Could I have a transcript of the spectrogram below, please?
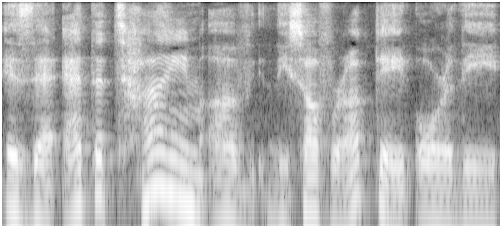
is that at the time of the software update or the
